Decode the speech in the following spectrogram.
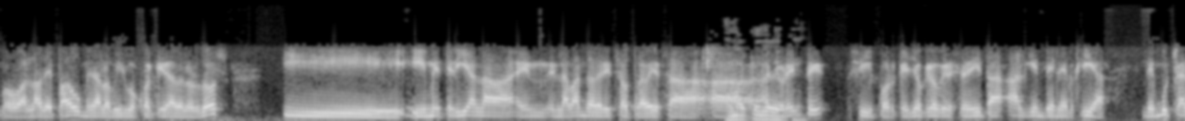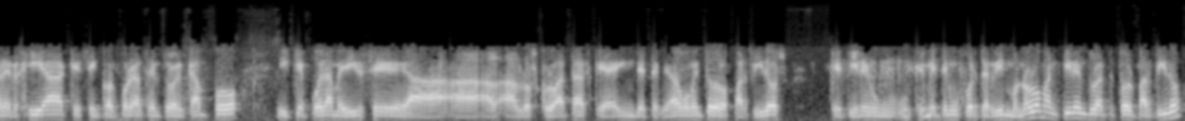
o al lado de Pau, me da lo mismo cualquiera de los dos. Y, metería en la, en, la banda derecha otra vez a, a, Llorente, sí, porque yo creo que se necesita alguien de energía de mucha energía, que se incorpore al centro del campo y que pueda medirse a, a los croatas que en determinado momento de los partidos que tienen un, que meten un fuerte ritmo. No lo mantienen durante todo el partido,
